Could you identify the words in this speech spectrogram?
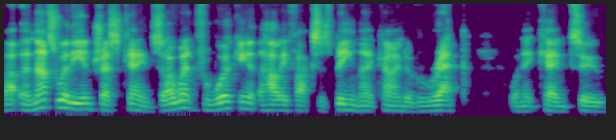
that, and that's where the interest came. So I went from working at the Halifax as being their kind of rep when it came to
